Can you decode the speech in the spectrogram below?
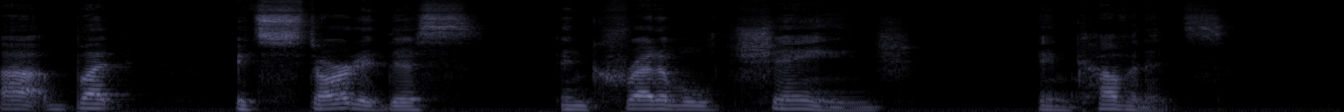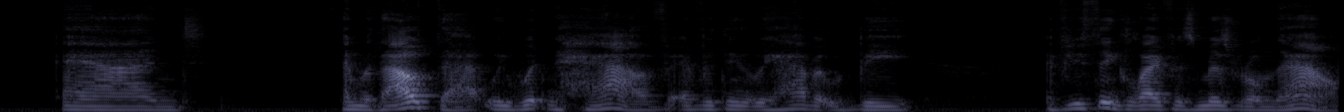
Uh, but it started this incredible change in covenants and and without that we wouldn't have everything that we have. It would be if you think life is miserable now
